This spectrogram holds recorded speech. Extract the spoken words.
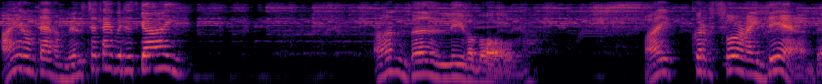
I don't have a milk attack with this guy. Unbelievable. I could have sworn I did.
